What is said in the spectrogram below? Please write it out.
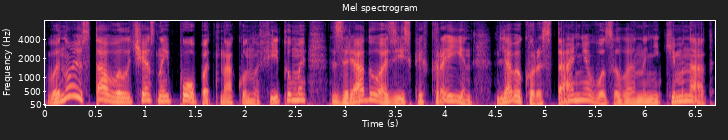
Виною став величезний попит на конофітуми з ряду азійських країн для використання в озелененні кімнат.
